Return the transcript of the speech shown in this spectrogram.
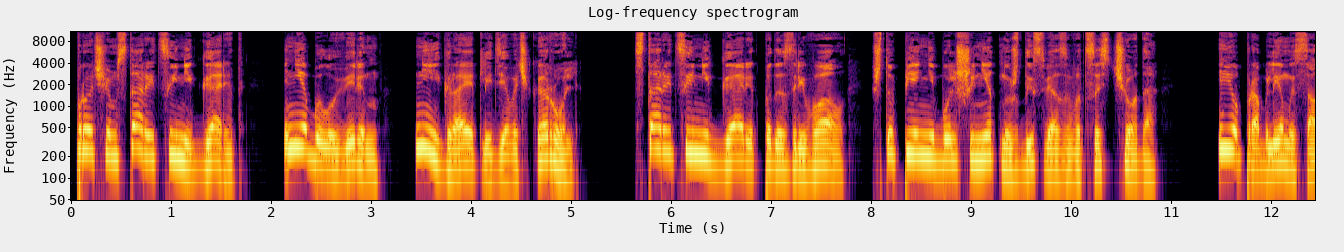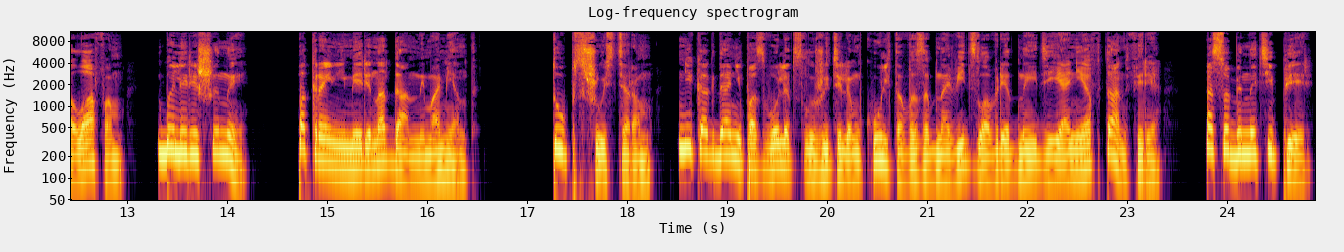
Впрочем, старый циник Гаррит не был уверен, не играет ли девочка роль. Старый циник Гаррит подозревал, что Пенни больше нет нужды связываться с Чода. Ее проблемы с Алафом были решены, по крайней мере на данный момент. Туп с Шустером – никогда не позволят служителям культа возобновить зловредные деяния в Танфере, особенно теперь,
